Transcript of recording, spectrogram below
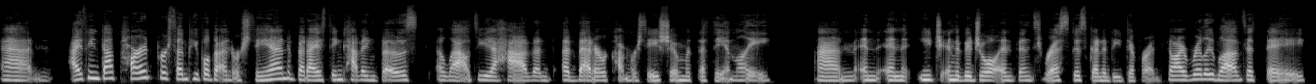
and I think that's hard for some people to understand, but I think having both allows you to have a, a better conversation with the family. Um, and, and each individual infant's risk is going to be different. So I really love that they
